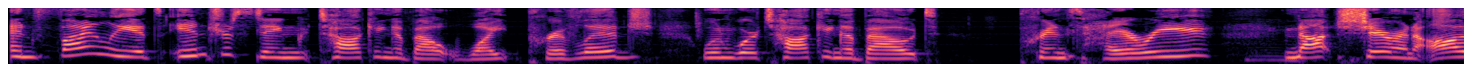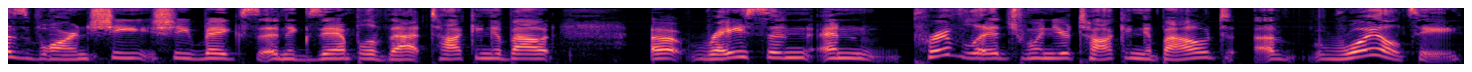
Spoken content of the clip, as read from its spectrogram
And finally, it's interesting talking about white privilege when we're talking about Prince Harry, not Sharon Osbourne. She she makes an example of that, talking about uh, race and, and privilege when you're talking about uh, royalty.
